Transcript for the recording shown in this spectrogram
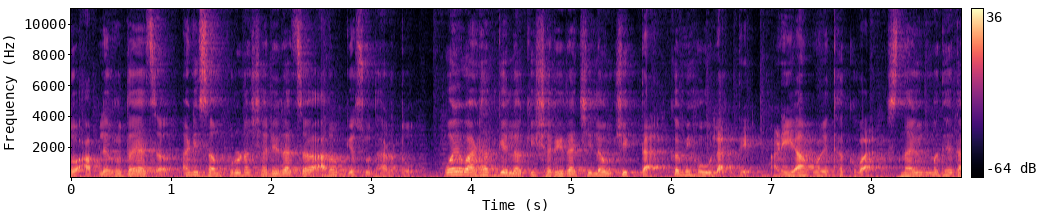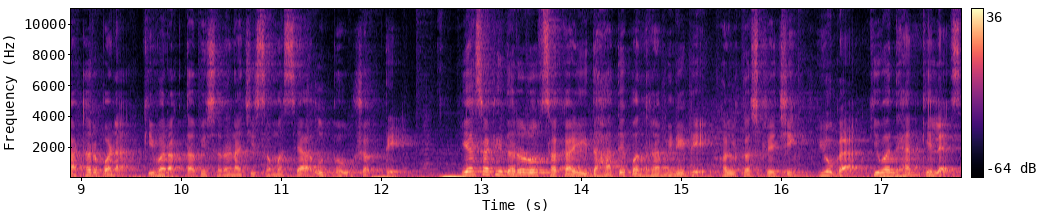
तो आपल्या हृदयाचं आणि संपूर्ण शरीराचं आरोग्य सुधारतो. वय वाढत गेलं की शरीराची लवचिकता कमी होऊ लागते आणि यामुळे थकवा स्नायूंमध्ये ताठरपणा किंवा रक्ताभिसरणाची समस्या उद्भवू शकते. यासाठी दररोज सकाळी दहा ते पंधरा मिनिटे हलकं स्ट्रेचिंग योगा किंवा ध्यान केल्यास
